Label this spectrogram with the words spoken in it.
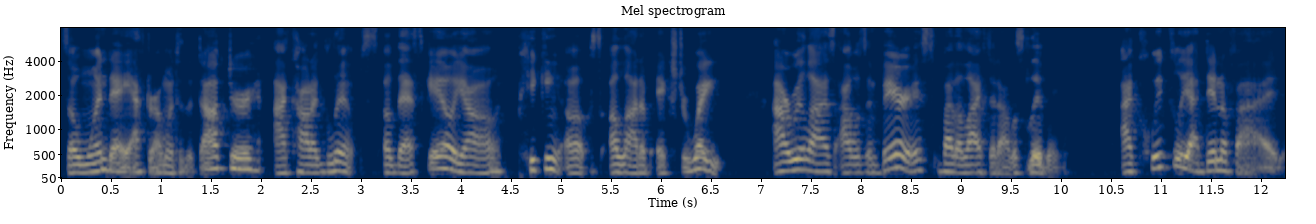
So one day after I went to the doctor, I caught a glimpse of that scale, y'all, picking up a lot of extra weight. I realized I was embarrassed by the life that I was living. I quickly identified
